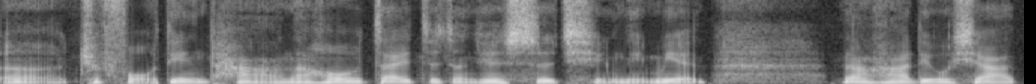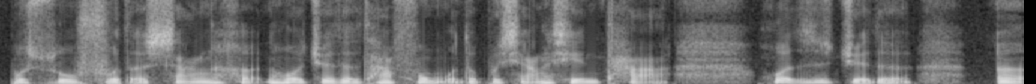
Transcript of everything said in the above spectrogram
呃，去否定他，然后在这整件事情里面。让他留下不舒服的伤痕，或觉得他父母都不相信他，或者是觉得，嗯、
